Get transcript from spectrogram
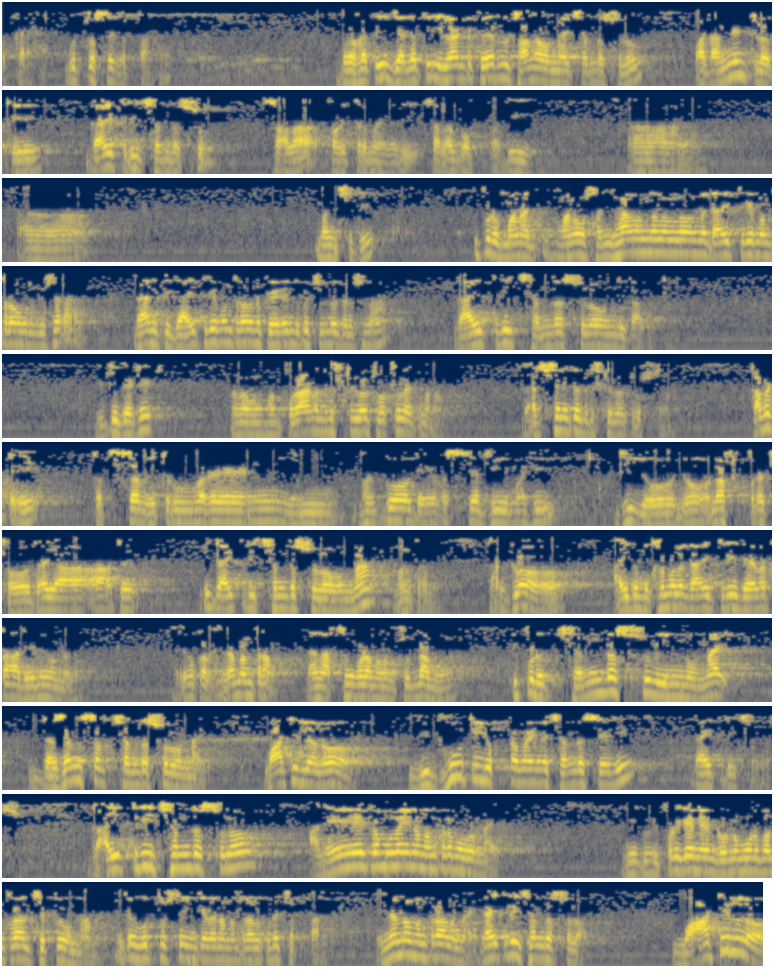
ఓకే గుర్తొస్తే చెప్తాను. బృహతి జగతి ఇలాంటి పేర్లు చాలా ఉన్నాయి ఛందస్సులు. వాటన్నింటిలోకి గాయత్రి ఛందస్సు చాలా పవిత్రమైనది చాలా గొప్పది. మంచిది. ఇప్పుడు మన మనం సంధ్యావందనంలో ఉన్న గాయత్రి మంత్రం ఉంది చూసారా? దానికి గాయత్రి మంత్రం అనే పేరు ఎందుకు వచ్చిందో తెలిసిన? గాయత్రి ఛందస్సులో ఉంది కాబట్టి. ఇటు గెట్ ఇట్ మనం పురాణ దృష్టిలో చూడలేదు మనం. దార్శనిక దృష్టిలో చూస్తున్నాం. కాబట్టి తత్సవితృవరేణ్యం భర్గో దేవస్య ధీమహి. ధియో యో నః ప్రచోదయాత్. ఈ గాయత్రి ఛందస్సులో ఉన్న మంత్రం. దాంట్లో ఐదు ముఖముల గాయత్రి దేవత అదేమీ ఉండదు. అది ఒక వేద మంత్రం. దాని అర్థం కూడా మనం చూద్దాము. ఇప్పుడు ఛందస్సులు ఇన్ని ఉన్నాయి. డజన్స్ ఆఫ్ ఛందస్సులు ఉన్నాయి. వాటిలలో విభూతియుక్తమైన ఛందస్సు ఏది? గాయత్రీ ఛందస్సు. గాయత్రీ ఛందస్సులో అనేకములైన మంత్రములు ఉన్నాయి మీకు ఇప్పటికే నేను రెండు మూడు మంత్రాలు చెప్పి ఉన్నాను. ఇంకా గుర్తొస్తే ఇంకేమైనా మంత్రాలు కూడా చెప్తాను. ఎన్నెన్నో మంత్రాలు ఉన్నాయి గాయత్రీ ఛందస్సులో. వాటిల్లో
